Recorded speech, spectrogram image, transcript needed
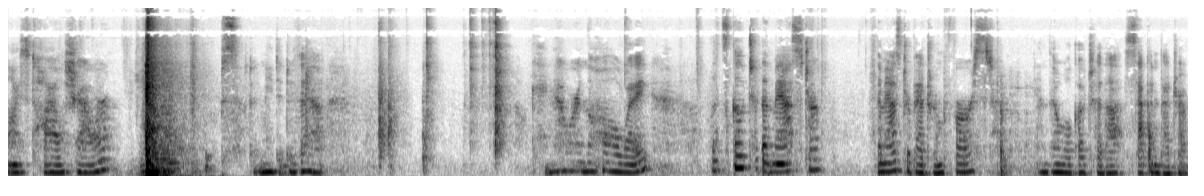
Nice tile shower. Oops, didn't mean to do that. Okay, now we're in the hallway. Let's go to the master, the master bedroom first, and then we'll go to the second bedroom.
